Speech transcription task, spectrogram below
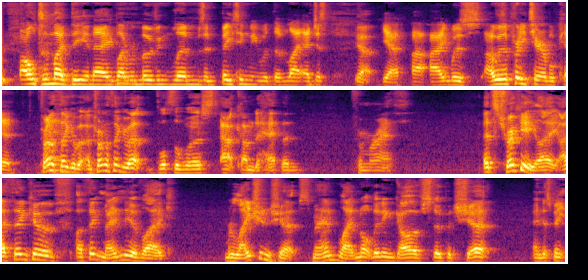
alter my DNA by removing limbs and beating me with them. Like, I just, Yeah. yeah, I, I was, I was a pretty terrible kid. I'm trying to think about. I'm trying to think about what's the worst outcome to happen from wrath. It's tricky. Like I think of, I think mainly of like relationships, man. Like not letting go of stupid shit and just being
